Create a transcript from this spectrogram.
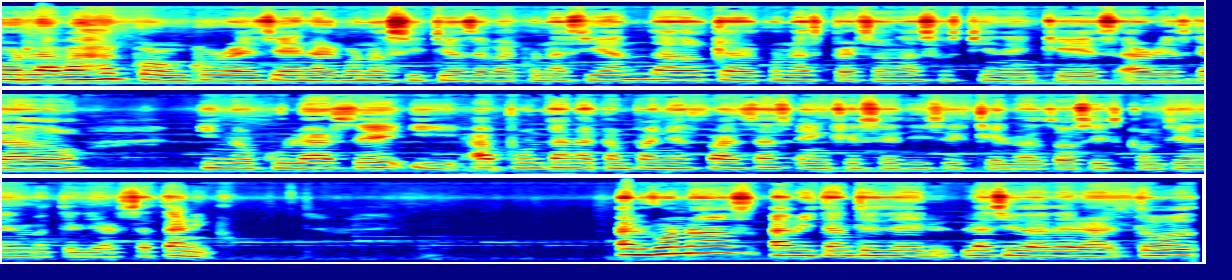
por la baja concurrencia en algunos sitios de vacunación, dado que algunas personas sostienen que es arriesgado inocularse y apuntan a campañas falsas en que se dice que las dosis contienen material satánico. Algunos habitantes de la ciudad del Alto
